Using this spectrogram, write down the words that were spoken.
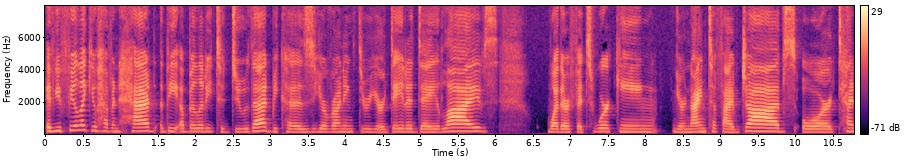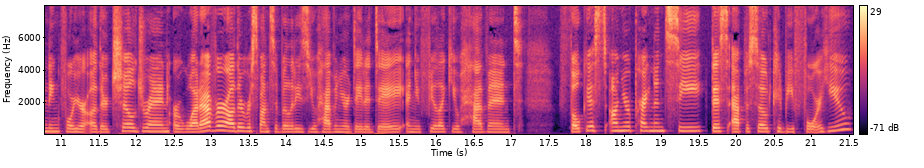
If you feel like you haven't had the ability to do that because you're running through your day to day lives, whether if it's working your nine to five jobs or tending for your other children or whatever other responsibilities you have in your day to day, and you feel like you haven't focused on your pregnancy, this episode could be for you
